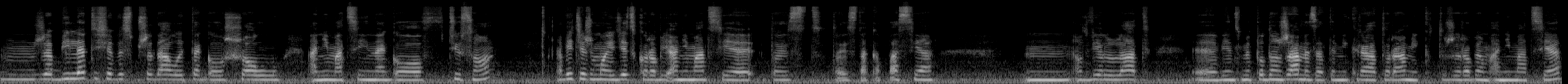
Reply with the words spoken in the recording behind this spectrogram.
mm, że bilety się wysprzedały tego show animacyjnego w Tucson. A wiecie, że moje dziecko robi animacje, to jest, to jest taka pasja mm, od wielu lat, y, więc my podążamy za tymi kreatorami, którzy robią animacje.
